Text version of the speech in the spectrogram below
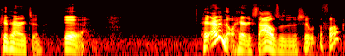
Kit Harington. Yeah. Hey, I didn't know Harry Styles was in this shit. What the fuck?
